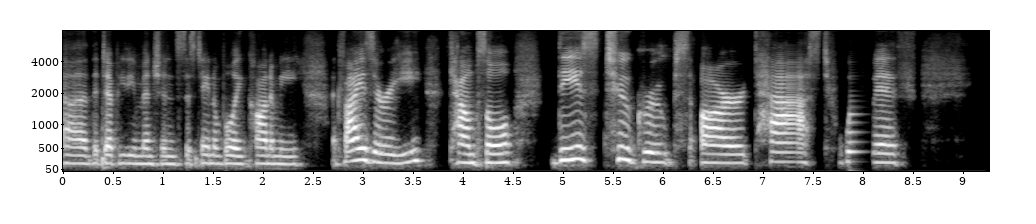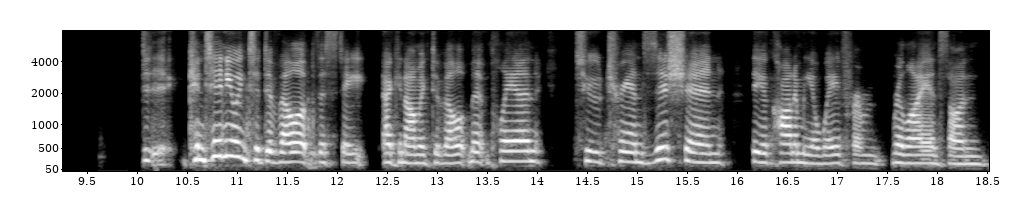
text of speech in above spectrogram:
uh, the deputy mentioned, Sustainable Economy Advisory Council. These two groups are tasked with continuing to develop the state economic development plan to transition the economy away from reliance on,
